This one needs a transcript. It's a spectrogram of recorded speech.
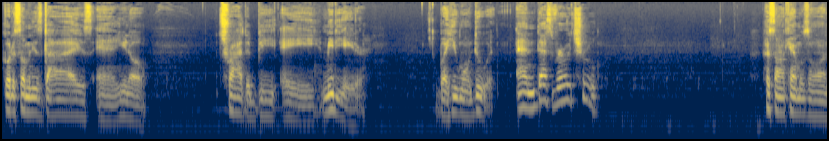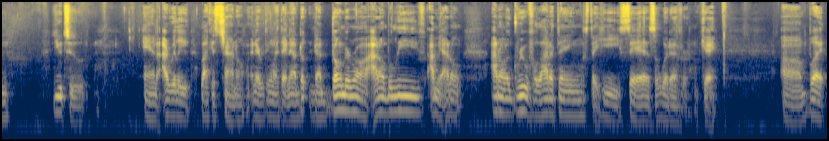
go to some of these guys and you know try to be a mediator, but he won't do it, and that's very true. Hassan Campbell's on YouTube, and I really like his channel and everything like that. Now, don't, now, don't get me wrong. I don't believe. I mean, I don't. I don't agree with a lot of things that he says or whatever. Okay, um, but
